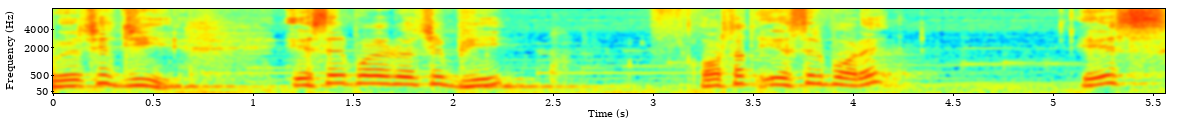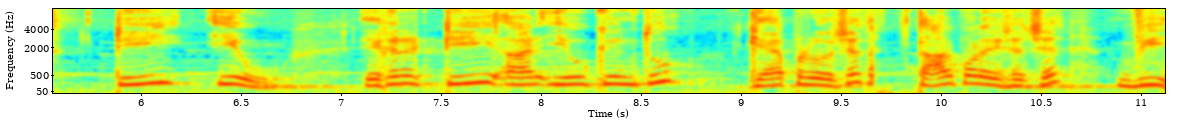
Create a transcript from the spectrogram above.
রয়েছে জি এস এর পরে রয়েছে ভি অর্থাৎ এস এর পরে এস টি ইউ এখানে টি আর ইউ কিন্তু গ্যাপ রয়েছে, তারপরে এসেছে ভি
